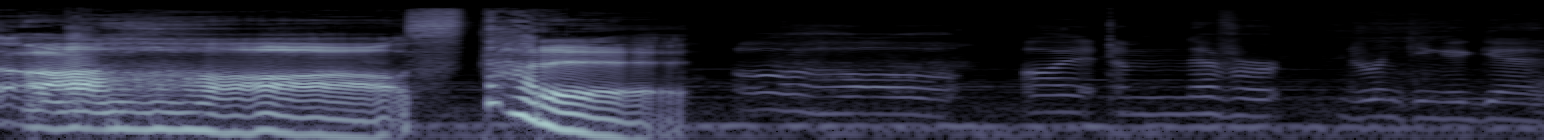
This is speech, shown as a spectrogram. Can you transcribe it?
O, stary! Oh, I am never drinking again.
